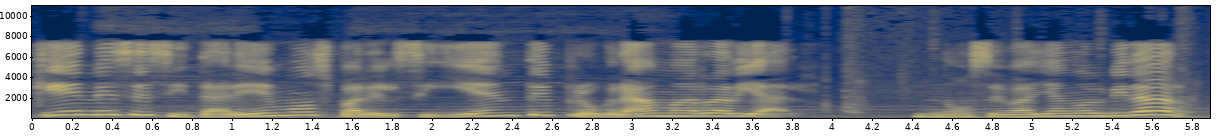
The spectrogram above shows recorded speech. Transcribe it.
¿Qué necesitaremos para el siguiente programa radial? No se vayan a olvidar.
